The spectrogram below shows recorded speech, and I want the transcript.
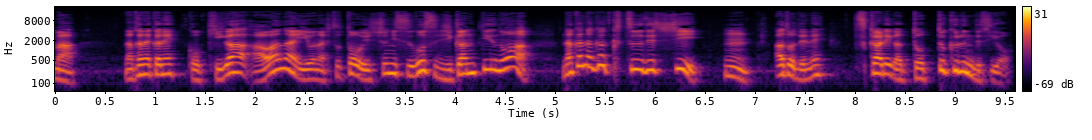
まあなかなかねこう気が合わないような人と一緒に過ごす時間っていうのはなかなか苦痛ですしうん。後でね疲れがどっとくるんですよ。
